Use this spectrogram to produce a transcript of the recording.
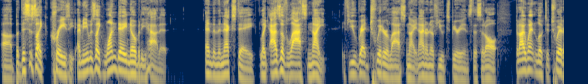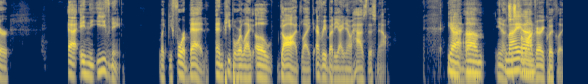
Uh, but this is like crazy. I mean, it was like one day nobody had it, and then the next day, like as of last night, if you read Twitter last night, and I don't know if you experienced this at all, but I went and looked at Twitter uh, in the evening, like before bed, and people were like, "Oh God!" Like everybody I know has this now. Yeah. And, uh, um, You know, it's just come uh, on very quickly.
